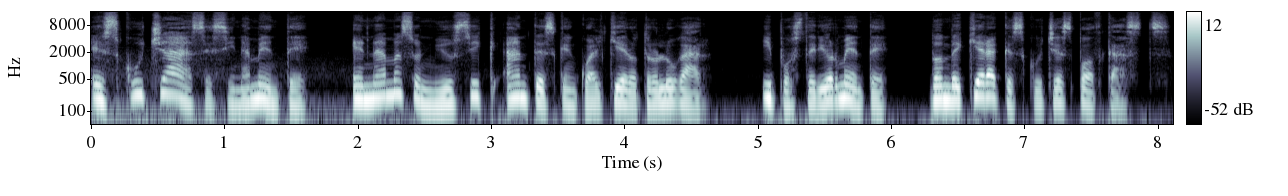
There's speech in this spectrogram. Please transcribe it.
Escucha Asesinamente en Amazon Music antes que en cualquier otro lugar y posteriormente donde quiera que escuches podcasts.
